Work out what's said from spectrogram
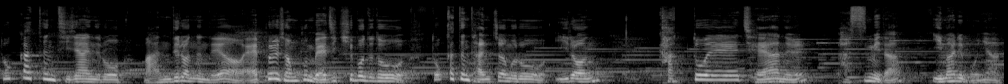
똑같은 디자인으로 만들었는데요. 애플 정품 매직 키보드도 똑같은 단점으로 이런 각도의 제한을 받습니다. 이 말이 뭐냐?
